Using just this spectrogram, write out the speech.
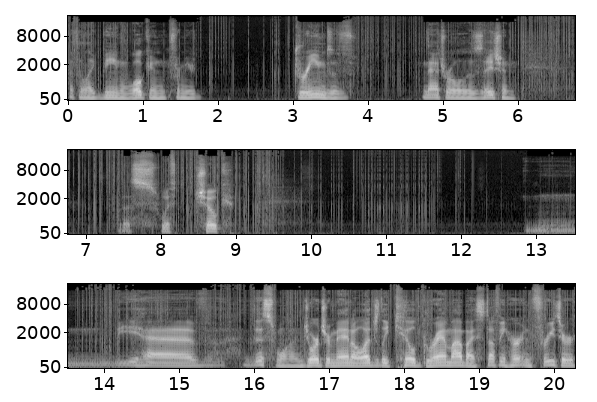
Nothing like being woken from your dreams of naturalization. with A swift choke. We have this one. Georgia man allegedly killed grandma by stuffing her in freezer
